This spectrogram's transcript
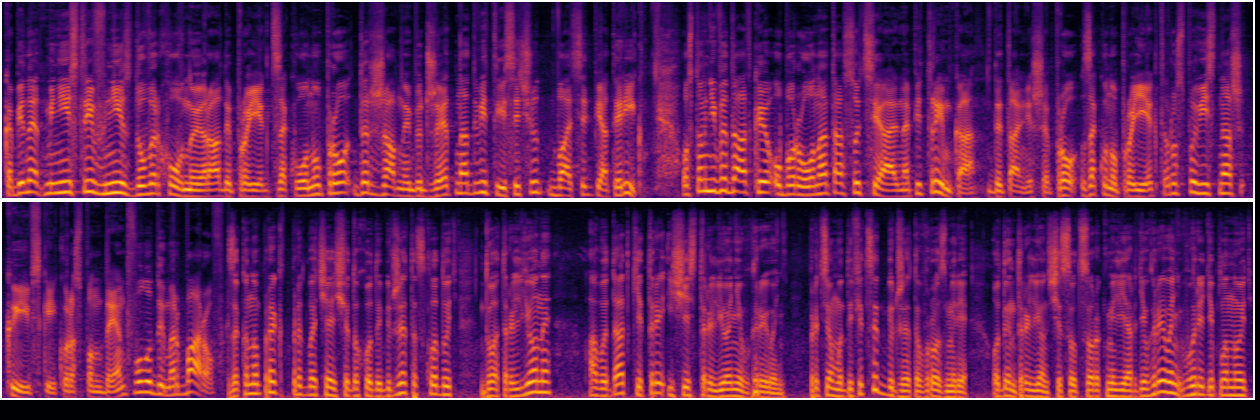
Кабінет міністрів вніс до Верховної Ради проєкт закону про державний бюджет на 2025 рік. Основні видатки оборона та соціальна підтримка. Детальніше про законопроєкт розповість наш київський кореспондент Володимир Баров. Законопроект передбачає, що доходи бюджету складуть 2 трильйони, а видатки 3,6 трильйонів гривень. При цьому дефіцит бюджету в розмірі 1 трильйон 640 мільярдів гривень в уряді планують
